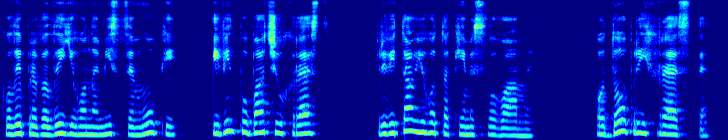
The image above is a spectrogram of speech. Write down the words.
Коли привели його на місце муки, і він побачив хрест, привітав його такими словами: О добрий хресте,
